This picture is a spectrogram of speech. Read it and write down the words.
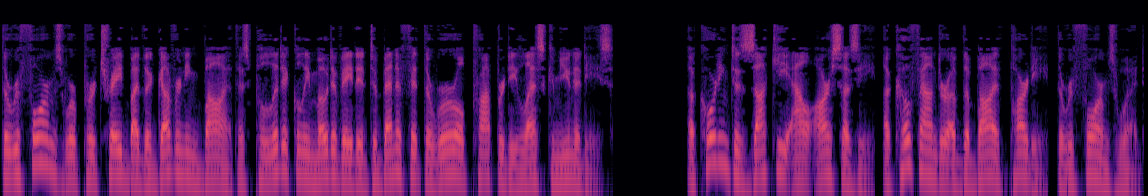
The reforms were portrayed by the governing Ba'ath as politically motivated to benefit the rural property-less communities. According to Zaki al-Arsuzi, a co-founder of the Ba'ath Party, the reforms would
